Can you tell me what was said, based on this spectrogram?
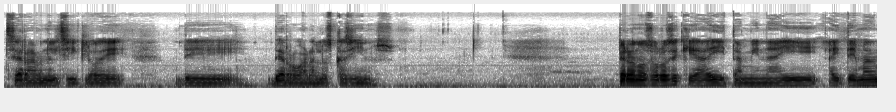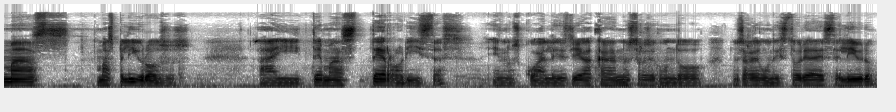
cerraron el ciclo de, de, de robar a los casinos. Pero no solo se queda ahí, también hay, hay temas más, más peligrosos. Hay temas terroristas en los cuales llega acá nuestro segundo, nuestra segunda historia de este libro,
